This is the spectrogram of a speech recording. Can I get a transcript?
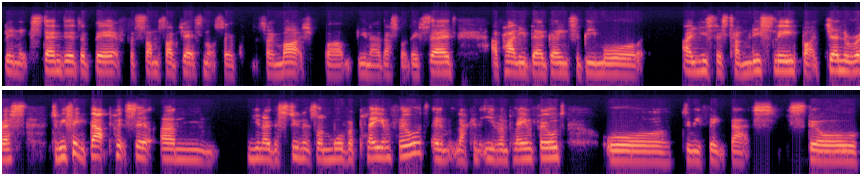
been extended a bit for some subjects, not so so much, but you know that's what they've said. Apparently, they're going to be more. I use this term loosely, but generous. Do we think that puts it, um, you know, the students on more of a playing field, in, like an even playing field, or do we think that's still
